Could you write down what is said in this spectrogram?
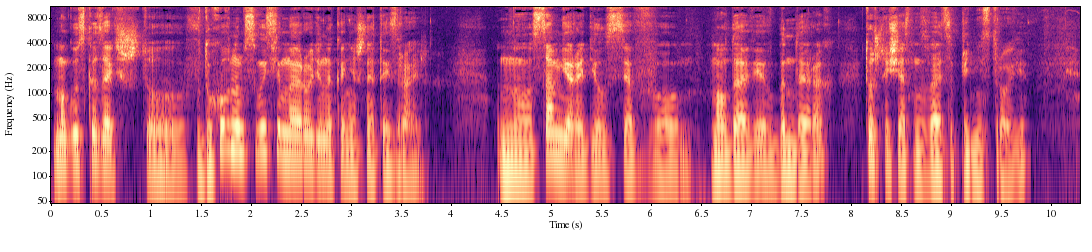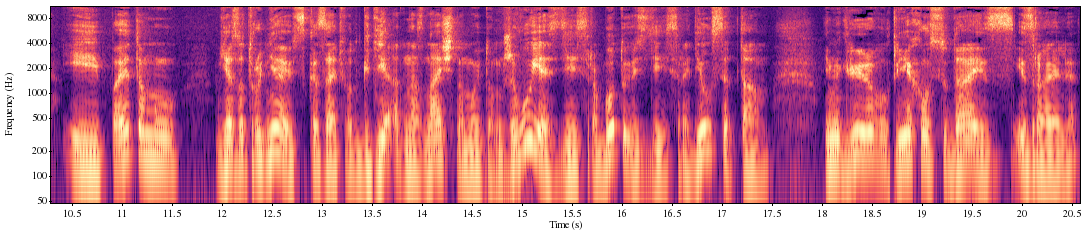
могу сказать, что в духовном смысле моя родина, конечно, это Израиль. Но сам я родился в Молдавии, в Бендерах, то, что сейчас называется Приднестровье. И поэтому я затрудняюсь сказать, вот где однозначно мой дом. Живу я здесь, работаю здесь, родился там, эмигрировал, приехал сюда из Израиля,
